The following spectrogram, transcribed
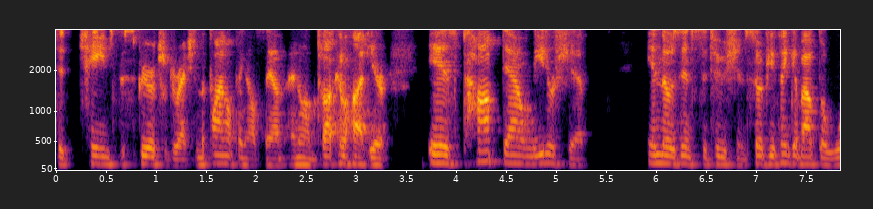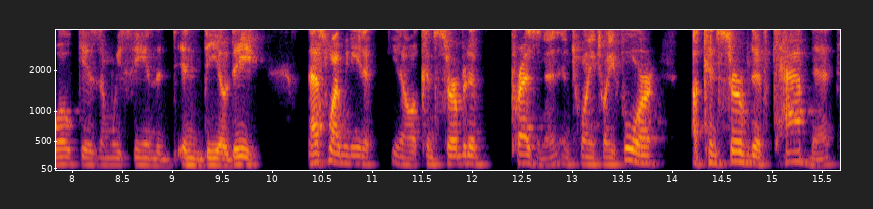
to change the spiritual direction. The final thing I'll say, I know I'm talking a lot here, is top down leadership in those institutions. So if you think about the wokeism we see in the in DOD, that's why we need a you know a conservative president in 2024 a conservative cabinet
